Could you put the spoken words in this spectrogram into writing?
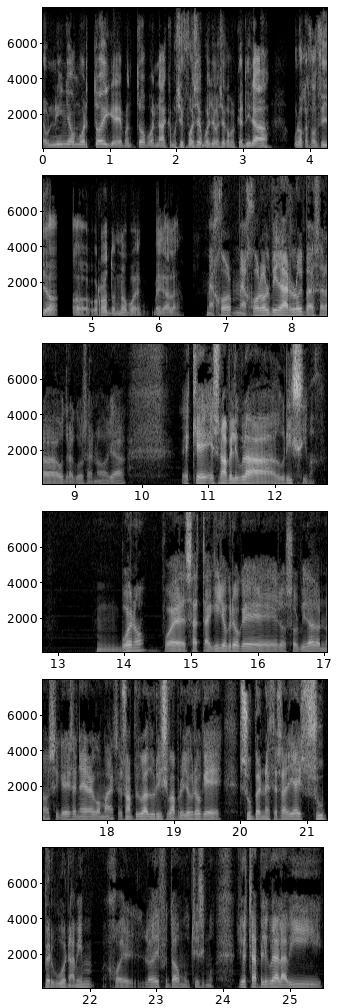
es un niño muerto y que de pronto, pues nada, es como si fuese, pues yo qué sé, como el que tira unos calzoncillos rotos, ¿no? Pues venga, ala. Mejor, mejor olvidarlo y pasar a otra cosa, ¿no? Ya. Es que es una película durísima. Mm, Bueno, pues hasta aquí yo creo que los olvidados, ¿no? Si queréis añadir algo más, es una película durísima, pero yo creo que súper necesaria y súper buena. A mí, joder, lo he disfrutado muchísimo. Yo esta película la vi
